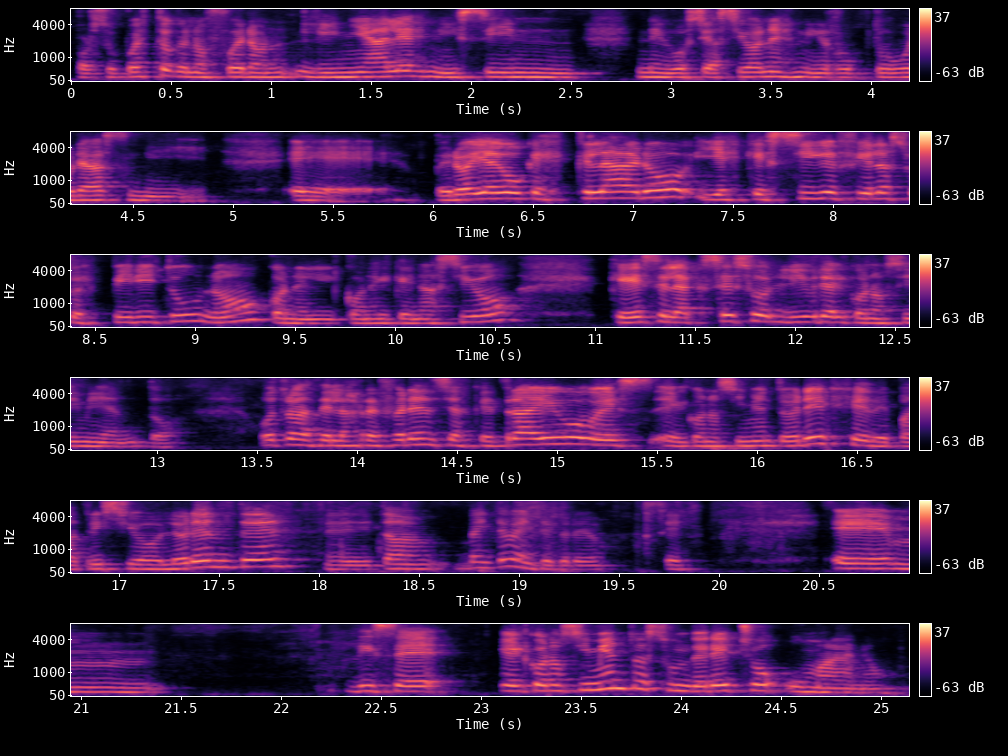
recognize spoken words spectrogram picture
por supuesto que no fueron lineales, ni sin negociaciones, ni rupturas, ni, pero hay algo que es claro y es que sigue fiel a su espíritu ¿no? con, el, con el que nació, que es el acceso libre al conocimiento. Otra de las referencias que traigo es El conocimiento hereje de Patricio Lorente, editado en 2020 creo. Em, dice, el conocimiento es un derecho humano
